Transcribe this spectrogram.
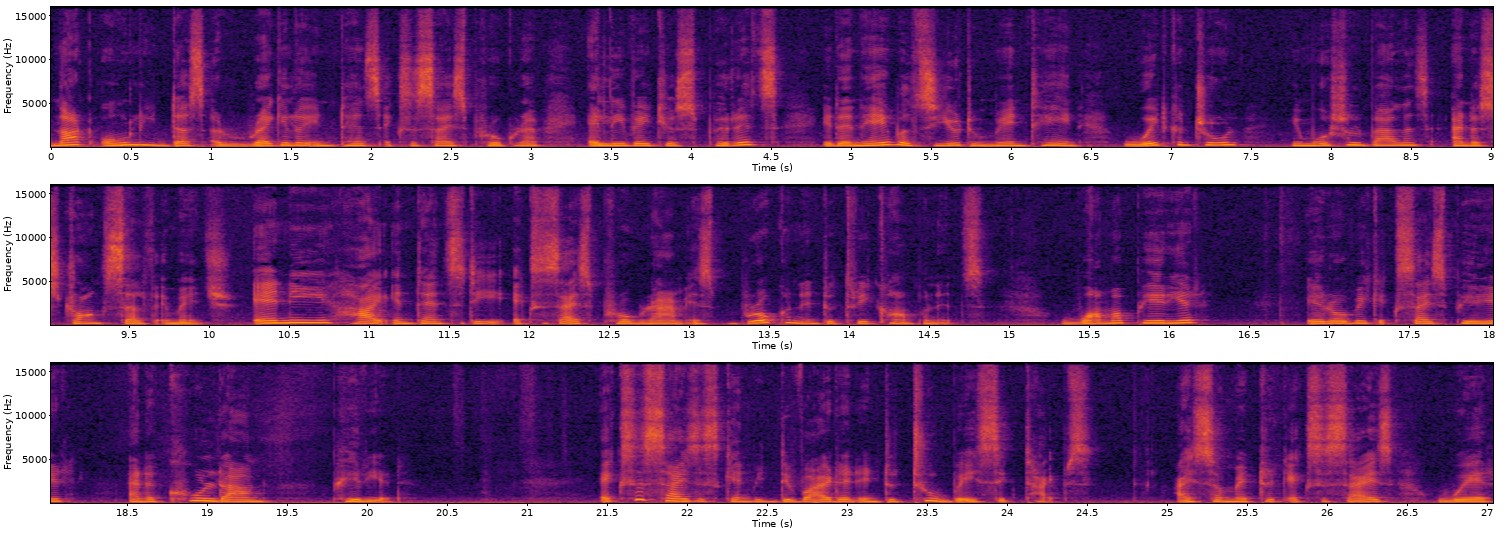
Not only does a regular intense exercise program elevate your spirits, it enables you to maintain weight control emotional balance, and a strong self image. Any high intensity exercise program is broken into three components warm up period, aerobic exercise period, and a cool down period. Exercises can be divided into two basic types isometric exercise, where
